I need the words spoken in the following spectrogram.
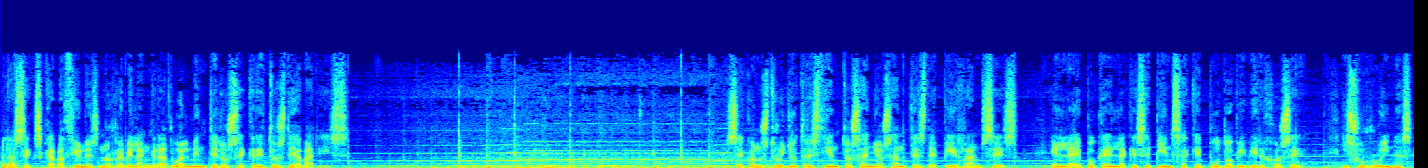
Las excavaciones nos revelan gradualmente los secretos de Avaris. Se construyó 300 años antes de Pi Ramsés, en la época en la que se piensa que pudo vivir José, y sus ruinas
